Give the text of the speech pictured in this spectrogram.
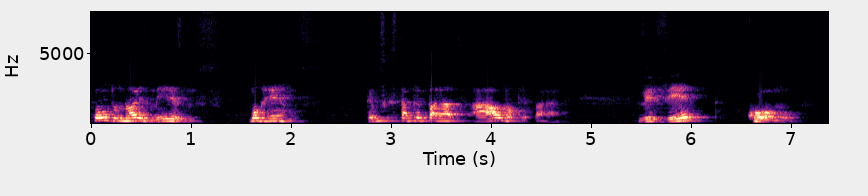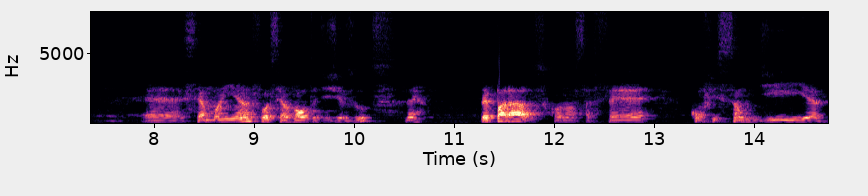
quando nós mesmos morrermos. Temos que estar preparados, a alma preparada. Viver como é, se amanhã fosse a volta de Jesus, né? preparados com a nossa fé, confissão em dia,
